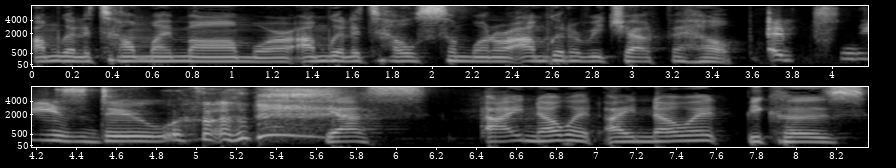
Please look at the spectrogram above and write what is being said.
I'm going to tell my mom or I'm going to tell someone or I'm going to reach out for help. And please do. yes. I know it. I know it because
